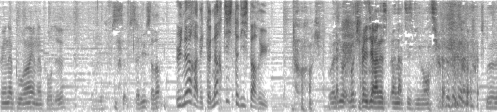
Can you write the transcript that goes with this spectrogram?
Quand il y en a pour un, il y en a pour deux. Euh, sa- salut, ça va? Une heure avec un artiste disparu. Vas-y, ouais, moi je, failli dire un, artiste vivant, tu vois. je me, je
